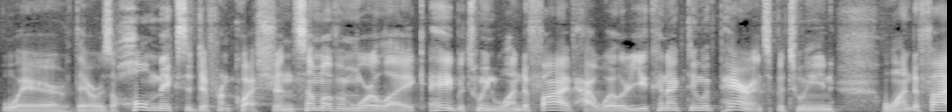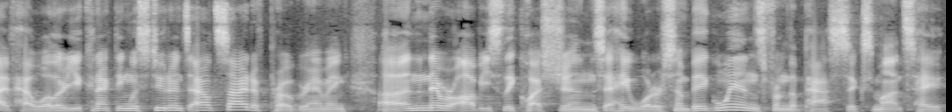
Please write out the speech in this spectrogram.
where there was a whole mix of different questions. Some of them were like, hey, between one to five, how well are you connecting with parents? Between one to five, how well are you connecting with students outside of programming? Uh, and then there were obviously questions, hey, what are some big wins from the past six months? Hey,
